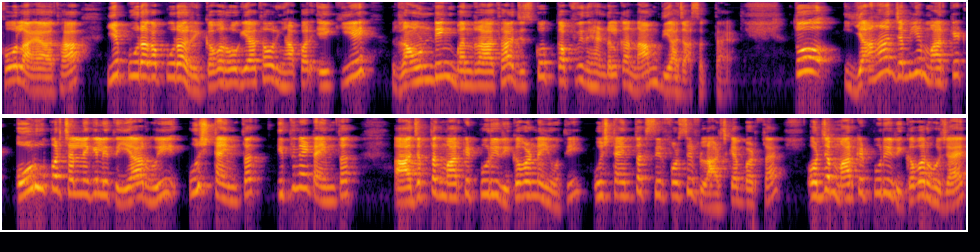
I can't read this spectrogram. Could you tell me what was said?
फॉल आया था ये पूरा का पूरा रिकवर हो गया था और यहाँ पर एक ये राउंडिंग बन रहा था, जिसको कप विद हैंडल का नाम दिया जा सकता है। तो यहाँ जब ये मार्केट और ऊपर चलने के लिए तैयार हुई, उस टाइम तक, इतने टाइम तक जब तक मार्केट पूरी रिकवर नहीं होती, उस टाइम तक सिर्फ़ और सिर्फ़ लार्ज कैप बढ़ता है। और जब मार्केट पूरी रिकवर हो जाए,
